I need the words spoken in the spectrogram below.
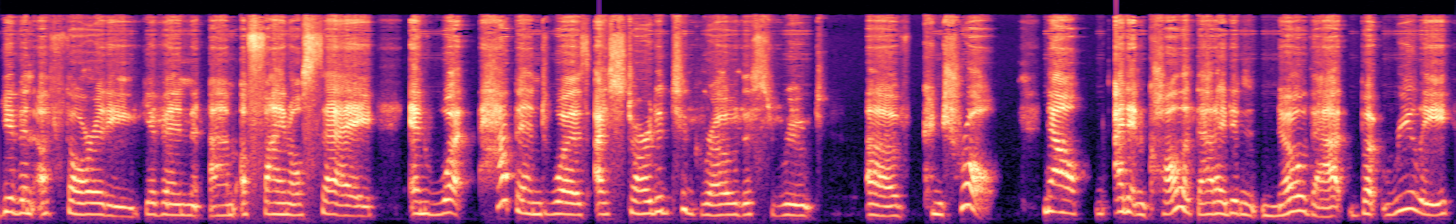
given authority, given um, a final say. And what happened was I started to grow this root of control. Now, I didn't call it that. I didn't know that, but really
